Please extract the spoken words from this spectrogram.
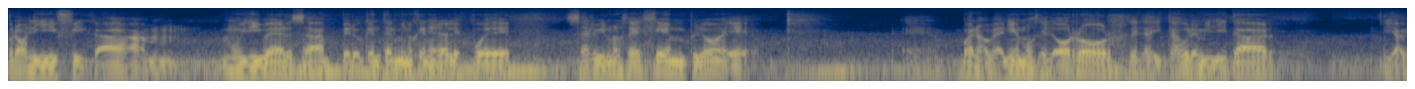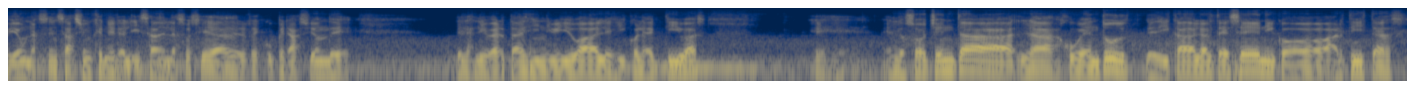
prolífica, mm, muy diversa, pero que en términos generales puede servirnos de ejemplo. Eh, eh, bueno, veníamos del horror de la dictadura militar y había una sensación generalizada en la sociedad de recuperación de, de las libertades individuales y colectivas. En los 80 la juventud dedicada al arte escénico, artistas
